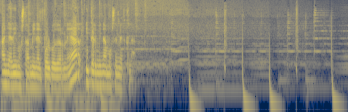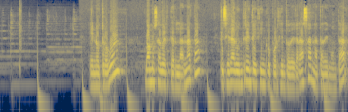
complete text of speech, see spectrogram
Añadimos también el polvo de hornear y terminamos de mezclar. En otro bol vamos a verter la nata, que será de un 35% de grasa, nata de montar,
